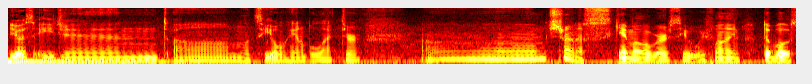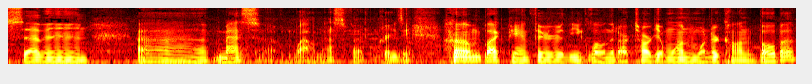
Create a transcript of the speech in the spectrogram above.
U.S. Agent, um, let's see, oh, Hannibal Lecter. Um, just trying to skim over, see what we find. 007, uh, Mass, wow, Mass Effect, crazy. Um, Black Panther, the glow-in-the-dark target one, WonderCon Boba,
